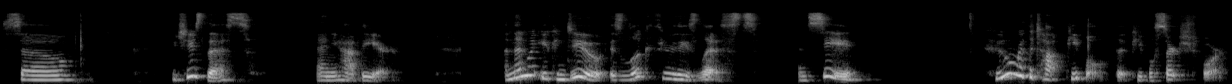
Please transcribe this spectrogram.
So you choose this and you have the year. And then what you can do is look through these lists and see who were the top people that people searched for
